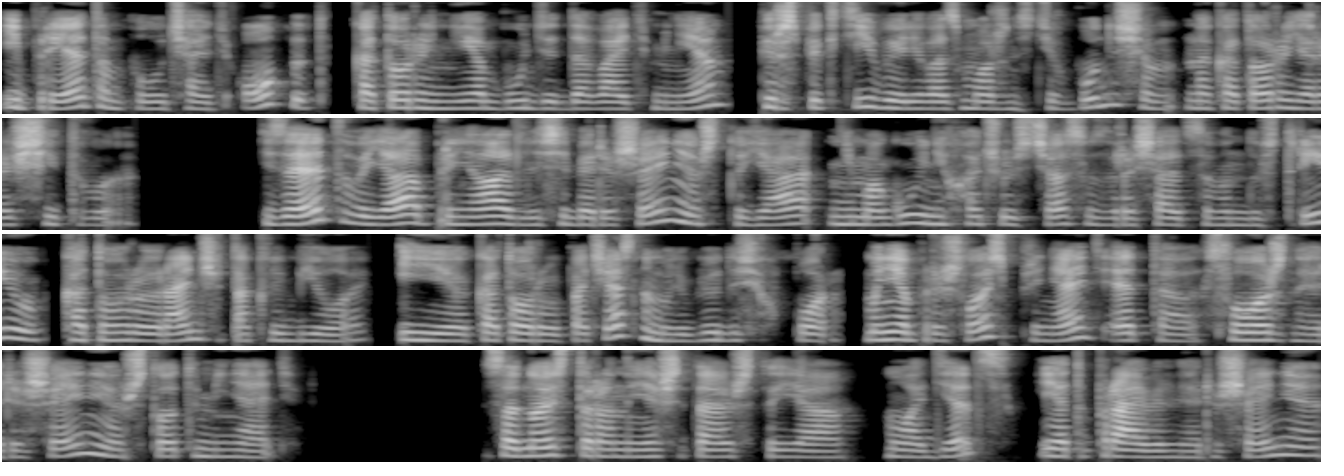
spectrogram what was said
и при этом получать опыт, который не будет давать мне перспективы или возможности в будущем, на которые я рассчитываю. Из-за этого я приняла для себя решение, что я не могу и не хочу сейчас возвращаться в индустрию, которую раньше так любила и которую, по-честному, люблю до сих пор. Мне пришлось принять это сложное решение что-то менять. С одной стороны, я считаю, что я молодец, и это правильное решение.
